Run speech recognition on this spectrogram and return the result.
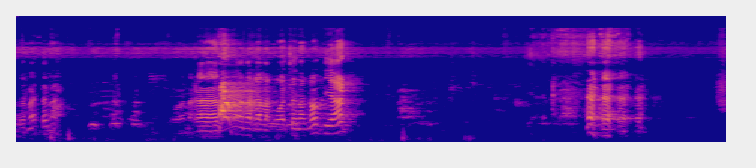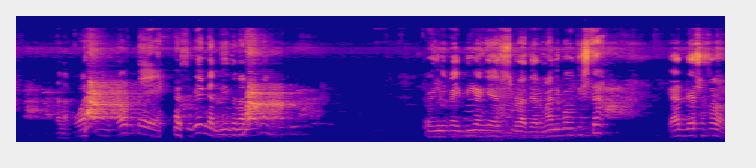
Tama, tama. O, naka, tama, nakalakwat siya ng kaunti, ha? Ng kaunti. Sige, hanggang na lang. Ito yung kaibigan kay Brother Manny Bautista. God bless us all.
